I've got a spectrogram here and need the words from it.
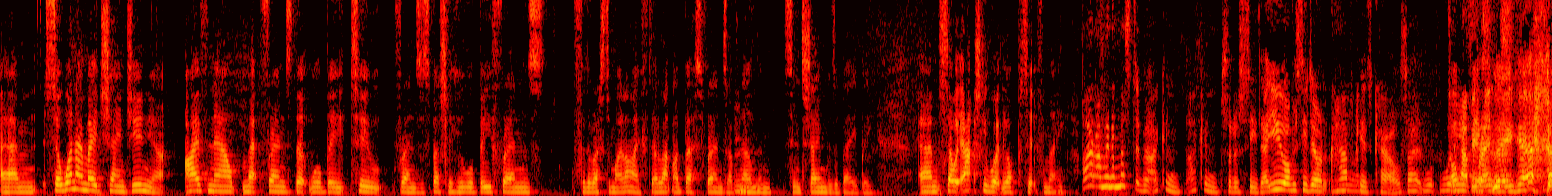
Um, so when I made Shane Jr., I've now met friends that will be, two friends especially, who will be friends for the rest of my life. They're like my best friends. I've mm. known them since Shane was a baby. Um, so it actually worked the opposite for me. I, I, mean, I must admit, I can, I can sort of see that. You obviously don't have yeah. kids, Carol. So what, I have friends. Yeah. I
